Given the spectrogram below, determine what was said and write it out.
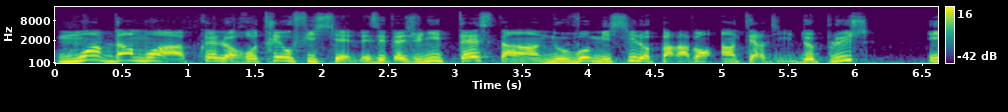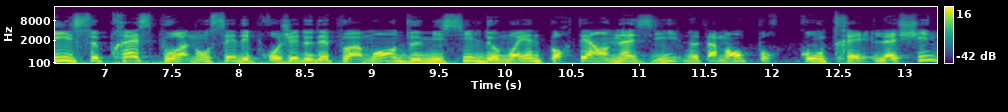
Moins d'un mois après leur retrait officiel, les États-Unis testent un nouveau missile auparavant interdit. De plus, Et il se presse pour annoncer des projets de déploiement de missiles de moyenne portée en Asie, notamment pour contrer la Chine,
